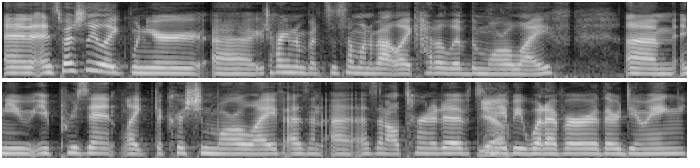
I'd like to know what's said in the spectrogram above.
and especially like when you're uh, you're talking about to someone about like how to live the moral life, um, and you you present like the Christian moral life as an uh, as an alternative to Yeah. maybe whatever they're doing.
